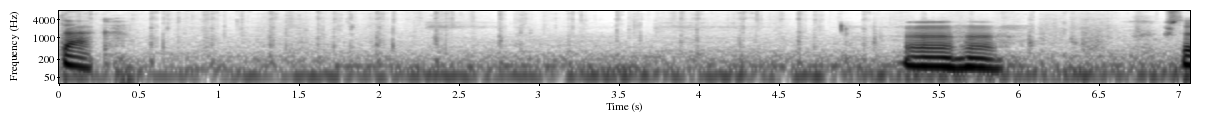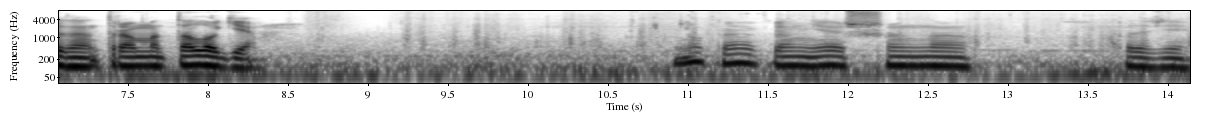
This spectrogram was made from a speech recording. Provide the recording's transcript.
Так. Ага. Что это? Травматология. Ну-ка, конечно. Подожди.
